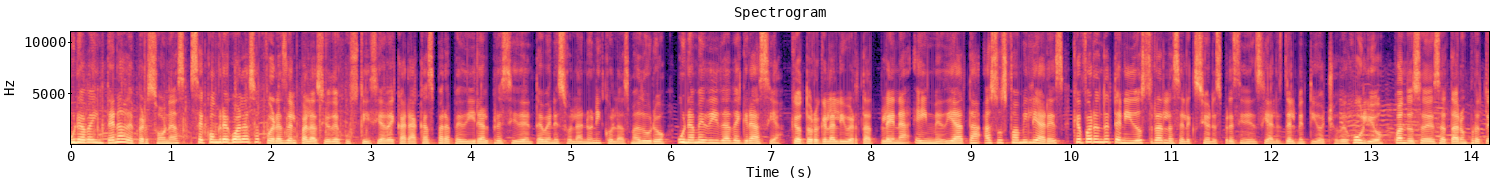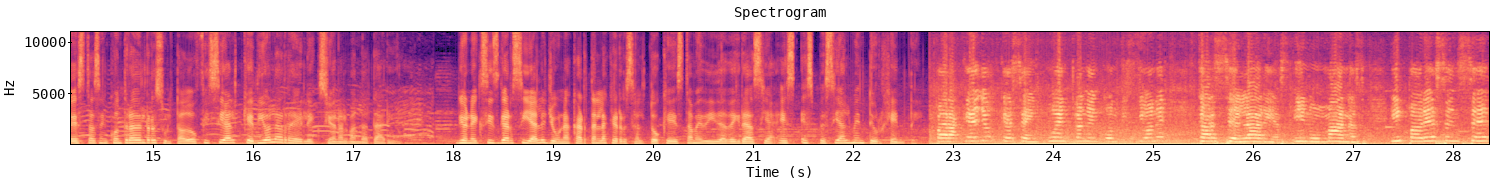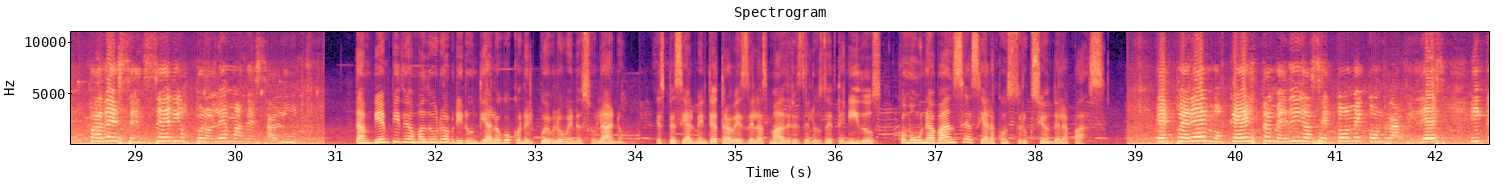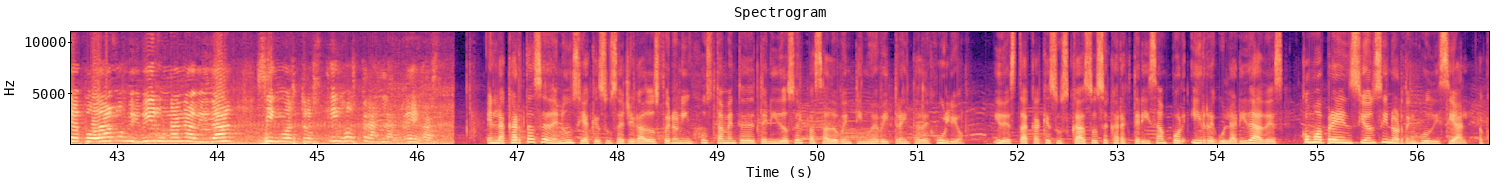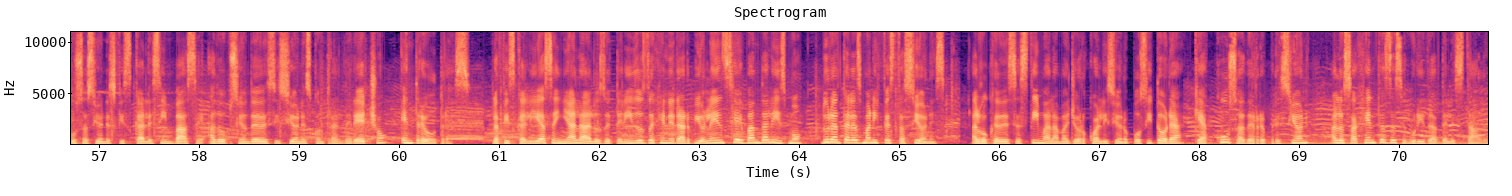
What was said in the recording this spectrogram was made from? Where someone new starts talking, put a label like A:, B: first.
A: Una veintena de personas se congregó a las afueras del Palacio de Justicia de Caracas para pedir al presidente venezolano Nicolás Maduro una medida de gracia que otorgue la libertad plena e inmediata a sus familiares que fueron detenidos tras las elecciones presidenciales del 28 de julio, cuando se desataron protestas en contra del resultado oficial que dio la reelección al mandatario. Dionexis García leyó una carta en la que resaltó que esta medida de gracia es especialmente urgente.
B: Para aquellos que se encuentran en condiciones carcelarias, inhumanas y parecen ser, padecen serios problemas de salud.
A: También pidió a Maduro abrir un diálogo con el pueblo venezolano, especialmente a través de las madres de los detenidos, como un avance hacia la construcción de la paz.
B: Esperemos que esta medida se tome con rapidez y que podamos vivir una Navidad sin nuestros hijos tras las rejas.
A: En la carta se denuncia que sus allegados fueron injustamente detenidos el pasado 29 y 30 de julio y destaca que sus casos se caracterizan por irregularidades como aprehensión sin orden judicial, acusaciones fiscales sin base, adopción de decisiones contra el derecho, entre otras. La Fiscalía señala a los detenidos de generar violencia y vandalismo durante las manifestaciones, algo que desestima la mayor coalición opositora que acusa de represión a los agentes de seguridad del Estado.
